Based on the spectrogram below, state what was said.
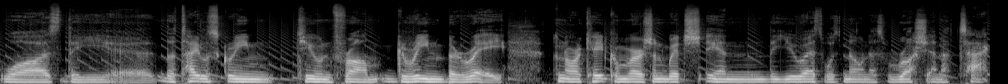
was the uh, the title screen tune from Green Beret, an arcade conversion which in the US was known as Rush'n Attack.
